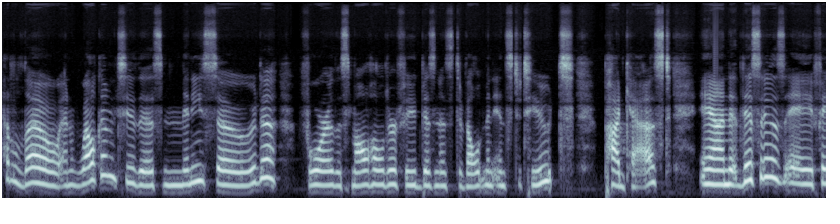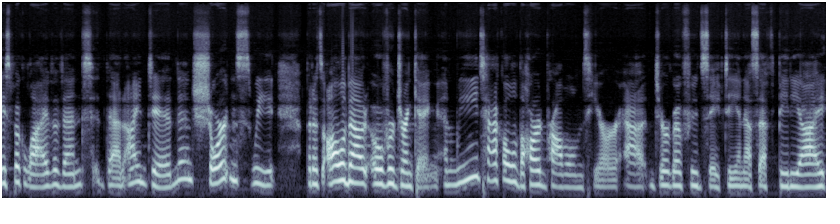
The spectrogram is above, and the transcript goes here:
Hello, and welcome to this mini-sode for the Smallholder Food Business Development Institute podcast. And this is a Facebook Live event that I did, short and sweet, but it's all about over drinking. And we tackle the hard problems here at Dirigo Food Safety and SFBDI.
